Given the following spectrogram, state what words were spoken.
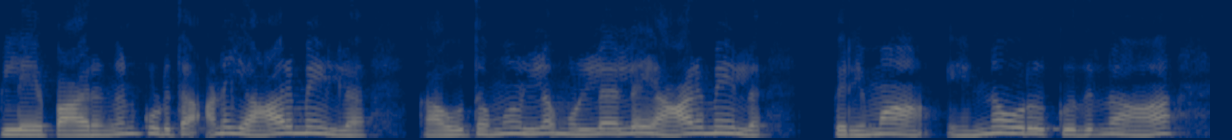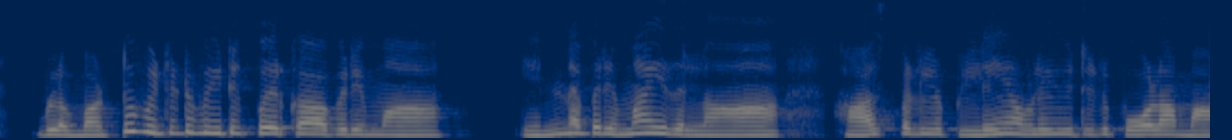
பிள்ளைய பாருங்கன்னு கொடுத்தா ஆனால் யாருமே இல்லை. கௌதமும் இல்லை முல்லை இல்லை யாருமே இல்லை. பெரியம்மா என்ன ஒரு குதுனா இவ்வளோ மட்டும் விட்டுட்டு வீட்டுக்கு போயிருக்கா பெரியம்மா? என்ன பெரியம்மா இதெல்லாம்? ஹாஸ்பிட்டலில் பிள்ளையும் அவளையும் விட்டுட்டு போகலாமா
